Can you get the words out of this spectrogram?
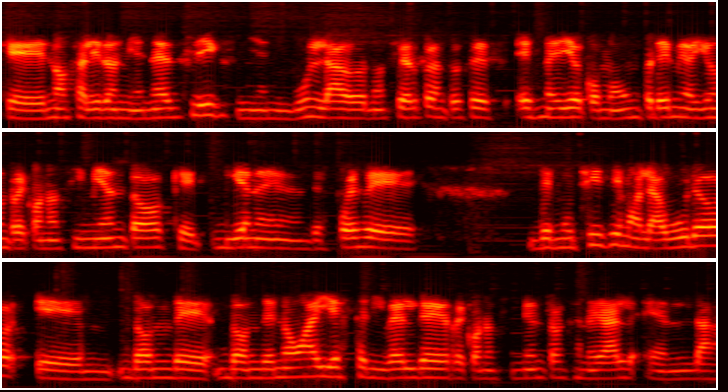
que no salieron ni en Netflix ni en ningún lado, ¿no es cierto? Entonces es medio como un premio y un reconocimiento que viene después de, muchísimo laburo, eh, donde, donde no hay este nivel de reconocimiento en general en las,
